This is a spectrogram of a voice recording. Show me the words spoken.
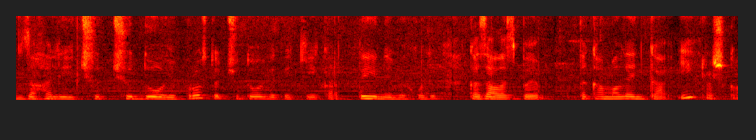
взагалі чудові, просто чудові такі картини виходять. Казалось би, така маленька іграшка,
